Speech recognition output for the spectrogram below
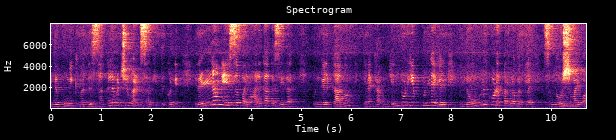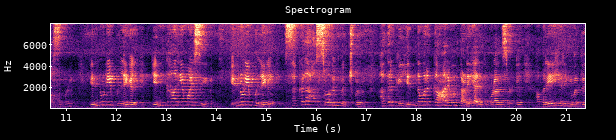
இந்த பூமிக்கு வந்து சகலவற்றையும் நான் சகித்துக் கொண்டேன். இதெல்லாம் ஏசப்பா யாருக்காக செய்தார்? உங்களுக்காகவும் எனக்காகவும் என்னுடைய பிள்ளைகள் என்னோடு கூட பரலோகத்துல சந்தோஷமாய் வாசம் பண்ணணும் என்னுடைய பிள்ளைகள் என் காரியமாய் செய்யணும். என்னுடைய பிள்ளைகள் சகல ஆசீர்வாதம் பெற்றுக்கொள்ளும். அதற்கு எந்த ஒரு காரியமும் தடையா இருக்கக்கூடாதுன்னு சொல்லிட்டு அவரே இறங்கி வந்து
